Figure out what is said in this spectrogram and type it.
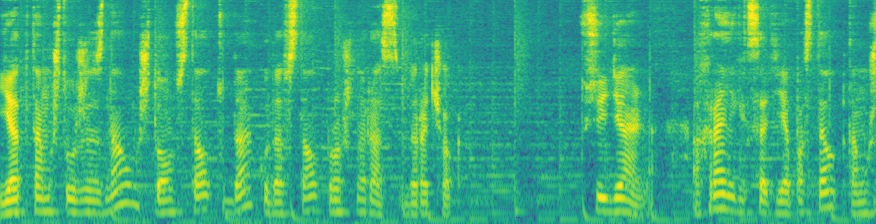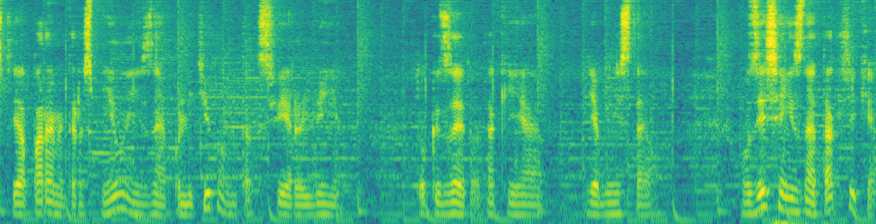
Я потому что уже знал, что он встал туда, куда встал в прошлый раз, дурачок. Все идеально. Охранника, кстати, я поставил, потому что я параметры сменил, я не знаю, полетит он так сфера или нет. Только из-за этого, так я, я бы не ставил. Вот здесь я не знаю тактики.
